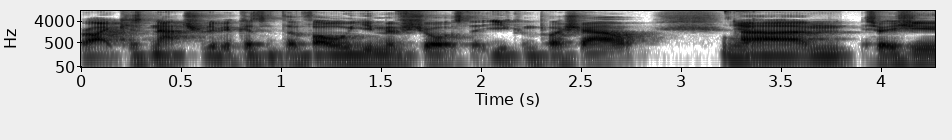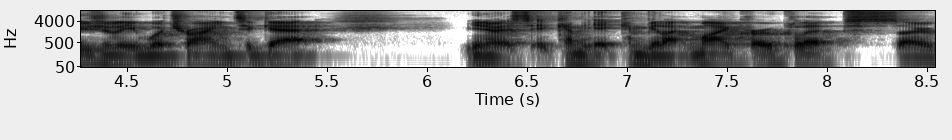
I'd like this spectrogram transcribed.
right? Because naturally, because of the volume of shorts that you can push out, yeah. Um, so it's usually we're trying to get you know, it can be it can be like micro clips. So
